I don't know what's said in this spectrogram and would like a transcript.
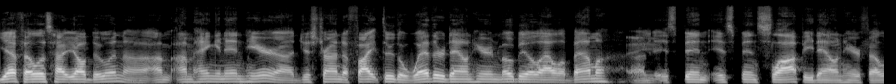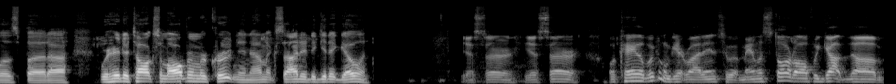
Yeah, fellas, how y'all doing? Uh, I'm I'm hanging in here, uh, just trying to fight through the weather down here in Mobile, Alabama. Uh, Hey. it's been it's been sloppy down here, fellas, but uh, we're here to talk some Auburn recruiting, and I'm excited to get it going. Yes, sir. Yes, sir. Well, Caleb, we're gonna get right into it, man. Let's start off. We got the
